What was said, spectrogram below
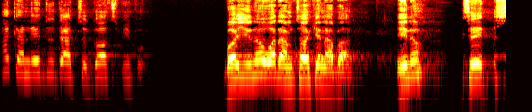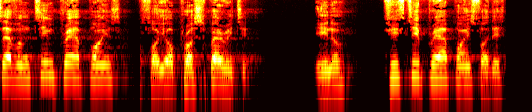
How can they do that to God's people? But you know what I'm talking about. You know, say 17 prayer points for your prosperity. You know, 50 prayer points for this.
